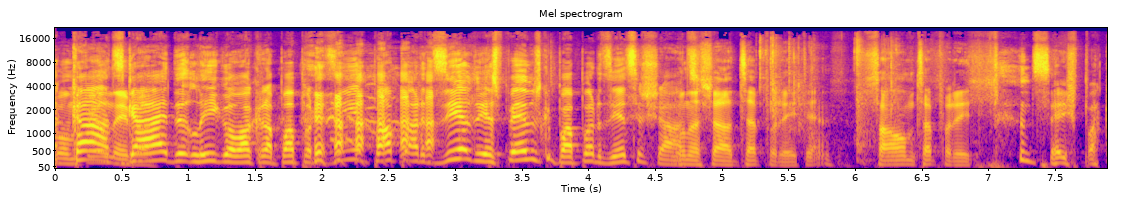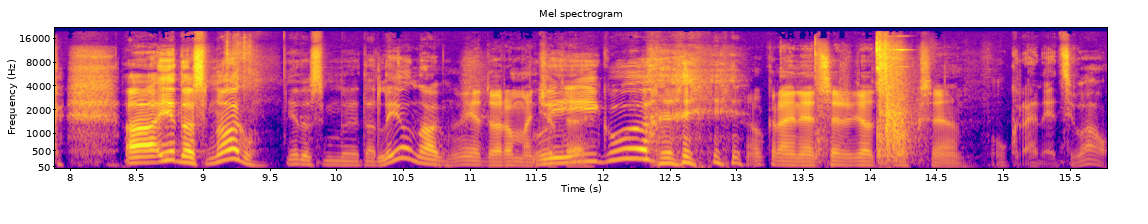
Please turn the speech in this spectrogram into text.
augumu kāds pilnībā. gaida līgo vakarā papāra dziedu, iespējams, ka papāra dzieds ir Un šāds. ar šādu cepurīti, jā. Salmu cepurīti. Un sešpaka. Uh, iedosim nagu. Iedosim uh, tādu lielu nagu. Nu, Iedo romanču. Līgo. Ukrainietis ir ļoti smuks, jā. Ukrainietis, wow.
